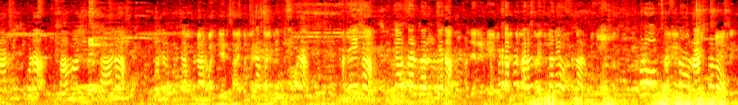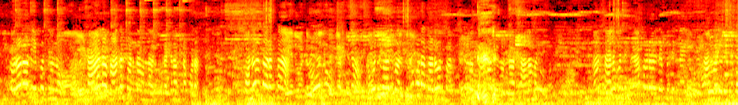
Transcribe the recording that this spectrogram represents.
నాటి నుంచి కూడా సామాన్యులు చాలా ఇబ్బందులు గురి చేస్తున్నారు. వచ్చినప్పటి నుంచి కూడా అనేక నిత్యావసర ధరల మీద ఎప్పటికప్పుడు ధరలు పెంచుతూనే వస్తున్నారు. ఇప్పుడు ప్రస్తుతం రాష్ట్రంలో కరోనా నేపథ్యంలో చాలా బాధలు పడుతూ ఉన్నారు ప్రజలంతా కూడా. పనులు దొరక రోజు రోజువారి రోజువారీ కూడా గడవని పరిస్థితుల్లో ఉన్నారు చాలామంది చాలా మంది వ్యాపారాలు దెబ్బతిన్నాయి. సామాజిక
